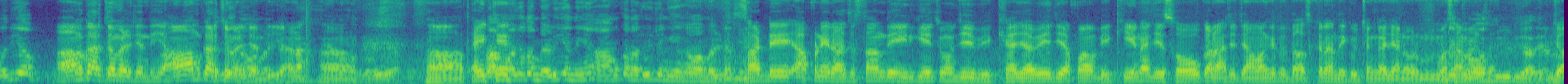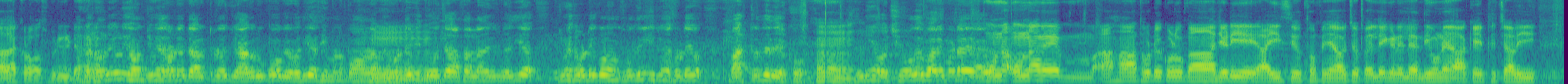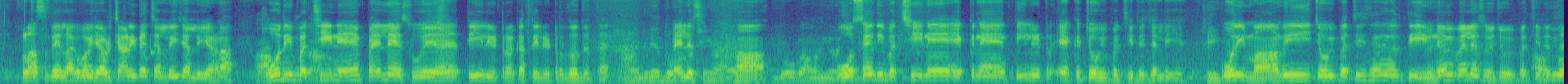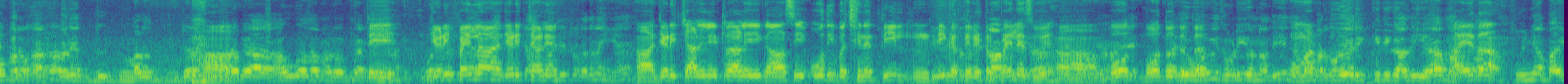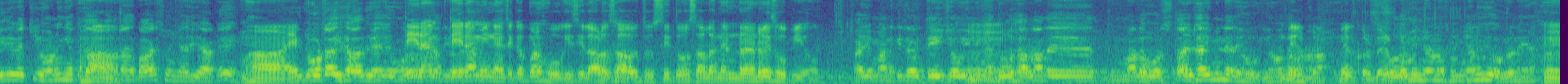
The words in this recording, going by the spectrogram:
ਵਧੀਆ ਆਮ ਘਰ ਚੋਂ ਮਿਲ ਜਾਂਦੀ ਹੈ ਆਮ ਘਰ ਚੋਂ ਮਿਲ ਜਾਂਦੀ ਹੈ ਹਨਾ? ਹਾਂ। ਮਤਲਬ ਇਹ ਆ ਹਾਂ ਤਾਂ ਇੱਥੇ ਮਿਲ ਹੀ ਜਾਂਦੀਆਂ ਆਮ ਘਰਾਂ ਚੋਂ ਵੀ ਚੰਗੀਆਂ ਗਾਵਾਂ ਮਿਲ ਜਾਂਦੀਆਂ। ਸਾਡੇ ਆਪਣੇ ਰਾਜਸਥਾਨ ਦੇ ਏਰੀਏ ਚੋਂ ਜੇ ਵੇਖਿਆ ਜਾਵੇ ਜੇ ਆਪਾਂ ਵੇਖੀਏ ਨਾ ਜੇ 100 ਘਰਾਂ 'ਚ ਜਾਵਾਂਗੇ ਤਾਂ 10 ਘਰਾਂ ਦੇ ਕੋਈ ਚੰਗਾ ਜਾਨਵਰ ਮਸਾ ਕ੍ਰਾਸ ਬਰੀਡ ਜ਼ਿਆਦਾ ਕ੍ਰਾਸ ਬਰੀਡ ਹੈ ਹੌਲੀ ਹੁਣ ਜਿਵੇਂ ਸਾਡੇ ਡਾਕਟਰ ਜਾਗਰੂਕ ਹੋ ਗਏ ਵਧੀਆ ਸੀਮਨ ਪਾਉਣ ਲੱਗੇ ਤੁਹਾਡੇ ਵੀ 2-4 ਸਾਲਾਂ ਦੇ ਵਿੱਚ ਵਧੀਆ ਜਿਵੇਂ ਤੁਹਾਡੇ ਕੋਲ ਹੁਣ ਸੁਧਰੀ ਜਿਵੇਂ ਤੁਹਾਡੇ ਮਾਸਟਰ ਦੇ ਦੇਖੋ ਜਿਹੜੀਆਂ ਬੱਚੀਆਂ ਉਹਦੇ ਬਾਰੇ ਮੜਾ ਉਹਨਾਂ ਉਹਨਾਂ ਦੇ ਹਾਂ ਤੁਹਾਡੇ ਕੋਲੋਂ ਗਾਂ ਜਿਹੜੀ ਆਈ ਸੀ ਉੱਥੋਂ ਪੰਜਾਬ ਚੋਂ ਪਹਿਲੇ ਕਿਹੜੇ ਲੈਂਦੀ ਉਹਨੇ ਆ ਕੇ ਇੱਥੇ 40 ਪਲੱਸ ਦੇ ਲਗਭਗ ਜੜ 40 ਤੇ ਚੱਲੀ ਚੱਲੀ ਹੈ ਹਨਾ? ਉਹਦੀ ਬੱਚੀ ਨੇ ਪਹਿਲੇ ਸੂਏ ਹੈ 30 ਲੀਟਰ 31 ਲੀਟਰ ਦੁੱਧ ਦਿੱਤਾ। ਹੈ। ਹਾਂ ਜਿਹੜੀਆਂ ਦੋ ਪਹਿਲੇ ਬੱਚੀਆਂ ਹਾਂ। ਦੋ ਗਾਵਾਂ ਦੀਆਂ ਉਸੇ ਦੀ ਬੱਚੀ ਨੇ ਇੱਕ ਨੇ 30 ਲੀਟਰ ਇੱਕ 24 25 ਤੇ ਚੱਲੀ ਹੈ ਠੀਕ ਉਹਦੀ ਮਾਂ ਵੀ 24 25 ਸੀ ਉਹਦੀ ਧੀ ਨੇ ਵੀ ਪਹਿਲੇ ਸੂਏ 24 25 ਵੀ ਦਿੱਤਾ। ਉਹ ਫਿਰ ਅ- ਅਗਲੇ ਦੂ- ਮਤਲਬ ਜਿਹੜਾ ਦੂਸਰਾ ਵਿਆਹ ਆਊਗਾ ਉਹਦਾ ਮਤਲਬ ਤੇ ਜਿਹੜੀ ਪਹਿਲਾਂ ਜਿਹੜੀ 40 ਲੀਟਰ ਵਧਣਾ ਹੀ ਹੈ ਹਾਂ ਜਿਹੜੀ 40 ਲੀਟਰ ਵਾਲੀ ਗਾਂ ਸੀ ਉਹਦੀ ਬੱਚੀ ਨੇ 30 30 31 ਲੀਟਰ ਪਹਿਲੇ ਸੂਏ ਹਾਂ ਬਹੁਤ ਬਹੁਤ ਦੁੱਧ ਹਜੇ ਦਿੱਤਾ। ਉਮਰ ਵੀ ਥੋੜੀ ਉਹਨਾਂ ਦੀ ਨਵੰਬਰ 2021 ਦੀ ਗੱਲ ਹੀ ਆ ਹਾਏ ਤਾਂ- ਸੂਈਆਂ 22 ਦੇ ਵਿੱਚ ਹੀ ਹੋਣਗੀਆਂ 50 15 ਦੇ ਬਾਅਦ ਸੂਈਆਂ ਸੀ ਆ ਕੇ। ਹਾਂ ਇੱਕ ਦੋ 2.5 ਸਾਲ ਦੀ ਹਜੇ ਉਮਰ 13 13 ਮਹੀਨਿਆਂ ਚ ਗੱਭਣ ਹੋ ਗਈ ਸੀ ਲਾ ਲਓ ਹਿਸਾਬ ਤੁਸੀਂ 2 ਸਾਲਾਂ ਦੇ ਅੰਡਰ ਅੰਡਰ ਸੋ ਪੀਓ ਹਜੇ ਮੰਨ ਕੇ ਚਲੋ 23 24 ਮਹੀਨੇ 2 ਸਾਲਾਂ ਦੇ ਮੰਨ ਲਓ ਹੋਰ 27 28 ਮਹੀਨੇ ਦੇ ਹੋ ਗਈਆਂ ਉਹ ਬਿਲਕੁਲ। ਬਿਲਕੁਲ ਬਿਲਕੁਲ। ਮਹੀਨੇ ਨੂੰ ਸੂਈਆਂ ਨੂੰ ਵੀ ਹੋ ਗਏ ਹੋਣੇ ਆ। ਹੂੰ।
